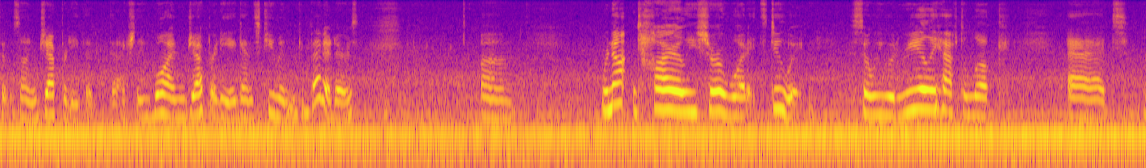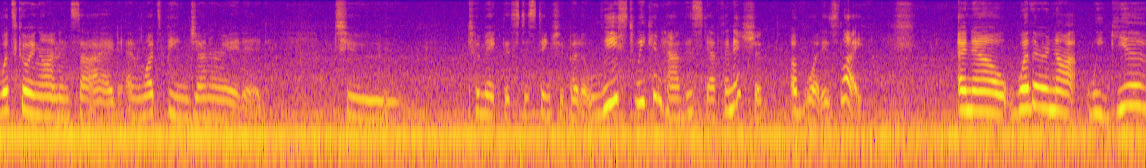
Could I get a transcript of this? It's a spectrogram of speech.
that was on Jeopardy that, that actually won Jeopardy against human competitors. Um, we're not entirely sure what it's doing. So we would really have to look at what's going on inside and what's being generated to to make this distinction. But at least we can have this definition of what is life. And now, whether or not we give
